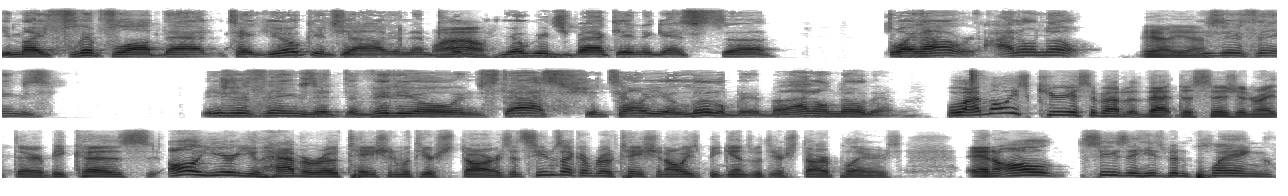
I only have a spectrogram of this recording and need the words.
you might flip flop that, take Jokic out, and then wow. put Jokic back in against uh, Dwight Howard. I don't know. Yeah, yeah. These are things. These are things that the video and stats should tell you a little bit, but I don't know them. Well, I'm always curious about that decision right there because all year you have a rotation with your stars. It seems like a rotation always begins with your star players. And all season he's been playing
